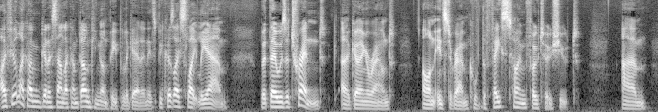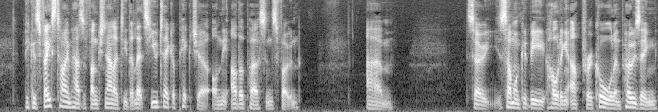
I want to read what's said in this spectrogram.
I feel like I'm going to sound like I'm dunking on people again, and it's because I slightly am. But there was a trend uh, going around on Instagram called the FaceTime photo shoot. Um, because FaceTime has a functionality that lets you take a picture on the other person's phone. Um, so someone could be holding it up for a call and posing,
